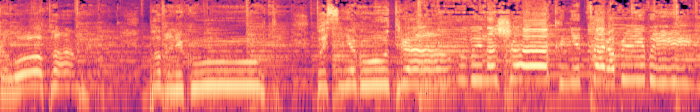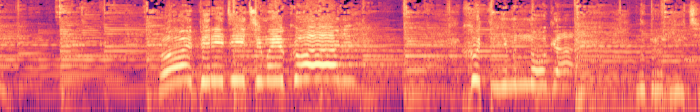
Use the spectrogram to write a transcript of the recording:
галопом Повлекут. По снегу утром Вы на шаг неторопливый Ой, перейдите мои кони Хоть немного, но продлите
